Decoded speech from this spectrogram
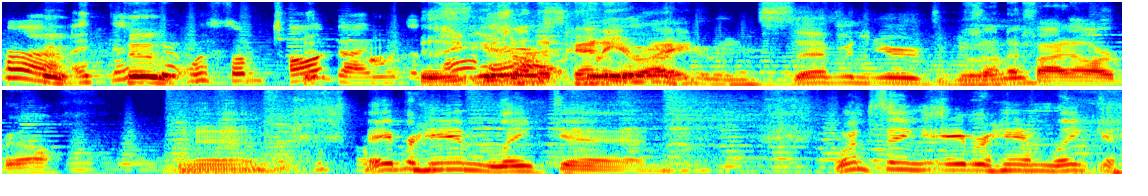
Huh, Who- I think who- it was some tall guy with a Is he- tall he's on hat. the penny, right? Seven years ago. He's on the five dollar bill. Yeah. Abraham Lincoln. One thing Abraham Lincoln.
